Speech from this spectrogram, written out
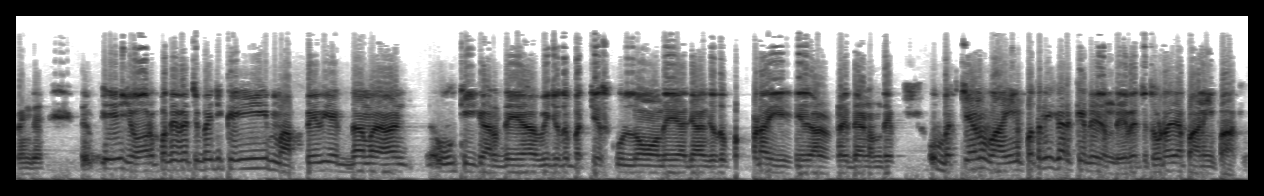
ਪੈਂਦੇ। ਤੇ ਇਹ ਯੂਰਪ ਦੇ ਵਿੱਚ ਬਈ ਜੀ ਕਈ ਮਾਪੇ ਵੀ ਇਦਾਂ ਉਹ ਕੀ ਕਰਦੇ ਆ ਵੀ ਜਦੋਂ ਬੱਚੇ ਸਕੂਲੋਂ ਆਉਂਦੇ ਆ ਜਾਂ ਜਦੋਂ ਪੜ੍ਹਾਈ ਵਾਲੇ ਦਿਨ ਹੁੰਦੇ ਉਹ ਬੱਚਿਆਂ ਨੂੰ ਵਾਈਨ ਪਤਲੀ ਕਰਕੇ ਦੇ ਦਿੰਦੇ ਵਿੱਚ ਥੋੜਾ ਜਿਹਾ ਪਾਣੀ ਪਾ ਕੇ।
